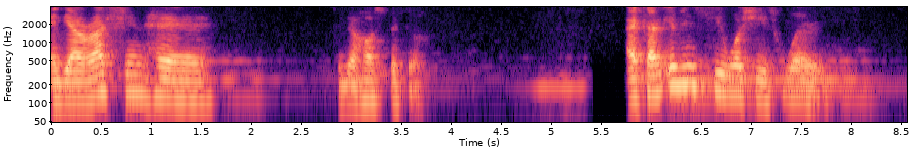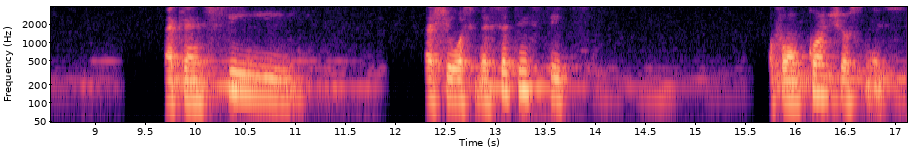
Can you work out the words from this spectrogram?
And they are rushing her to the hospital. I can even see what she is wearing. I can see that she was in a certain state of unconsciousness.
